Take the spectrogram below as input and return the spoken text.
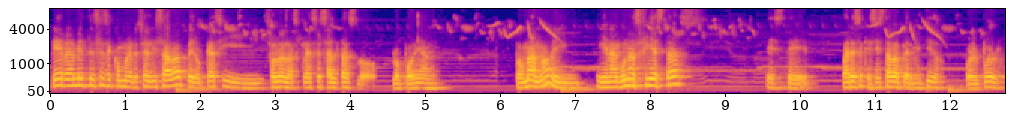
que realmente ese se comercializaba, pero casi solo las clases altas lo, podían tomar, ¿no? Y, en algunas fiestas, este, parece que sí estaba permitido por el pueblo.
